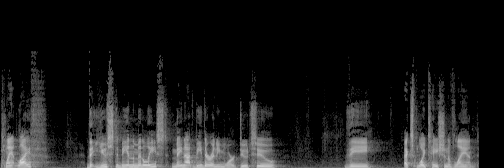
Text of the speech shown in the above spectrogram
plant life that used to be in the Middle East may not be there anymore due to the exploitation of land.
